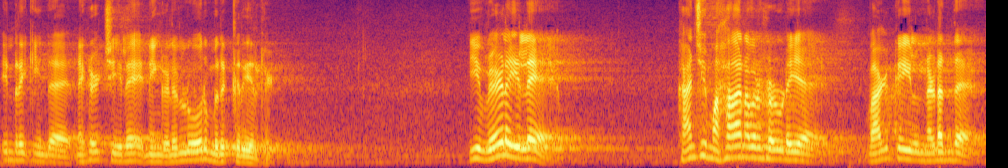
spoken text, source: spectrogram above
இன்றைக்கு இந்த நிகழ்ச்சியிலே நீங்கள் எல்லோரும் இருக்கிறீர்கள். இவ்வேளையிலே காஞ்சி மகானவர்களுடைய வாழ்க்கையில் நடந்த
